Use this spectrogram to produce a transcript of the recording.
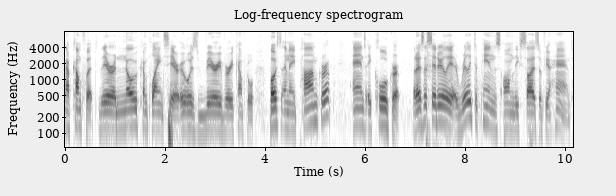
Now comfort, there are no complaints here. It was very, very comfortable, both in a palm grip and a claw grip. But as I said earlier, it really depends on the size of your hand.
